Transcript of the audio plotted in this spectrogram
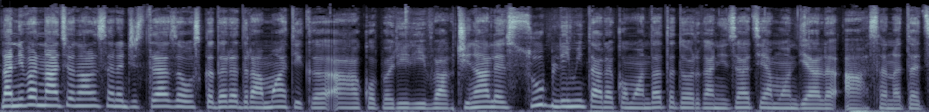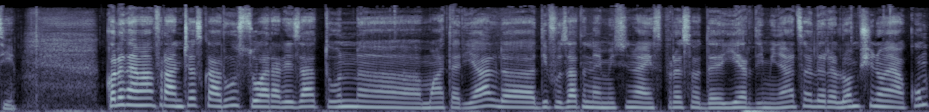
La nivel național se înregistrează o scădere dramatică a acoperirii vaccinale sub limita recomandată de Organizația Mondială a Sănătății. Colega mea, Francesca Rusu, a realizat un uh, material uh, difuzat în emisiunea Expreso de ieri dimineață, le reluăm și noi acum,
